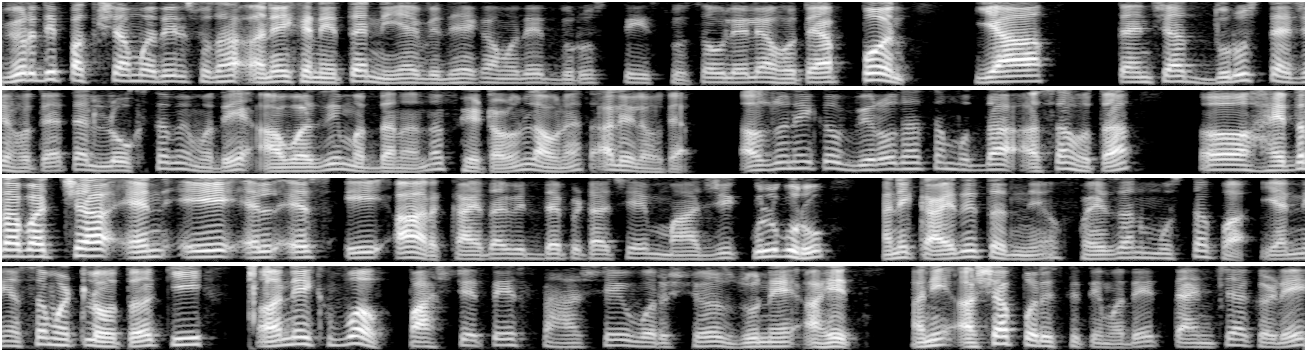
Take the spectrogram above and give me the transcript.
विरोधी पक्षामधील सुद्धा अनेक नेत्यांनी या विधेयकामध्ये दुरुस्ती सुचवलेल्या होत्या. पण या त्यांच्या दुरुस्त्या ज्या होत्या त्या लोकसभेमध्ये आवाजी मतदानानं फेटाळून लावण्यात आलेल्या होत्या. अजून एक विरोधाचा मुद्दा असा होता हैदराबादच्या N A L S A R कायदा विद्यापीठाचे माजी कुलगुरू आणि कायदेतज्ञ फैजान मुस्तफा यांनी असं म्हटलं होतं की अनेक व पाचशे ते सहाशे वर्ष जुने आहेत. आणि अशा परिस्थितीमध्ये त्यांच्याकडे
